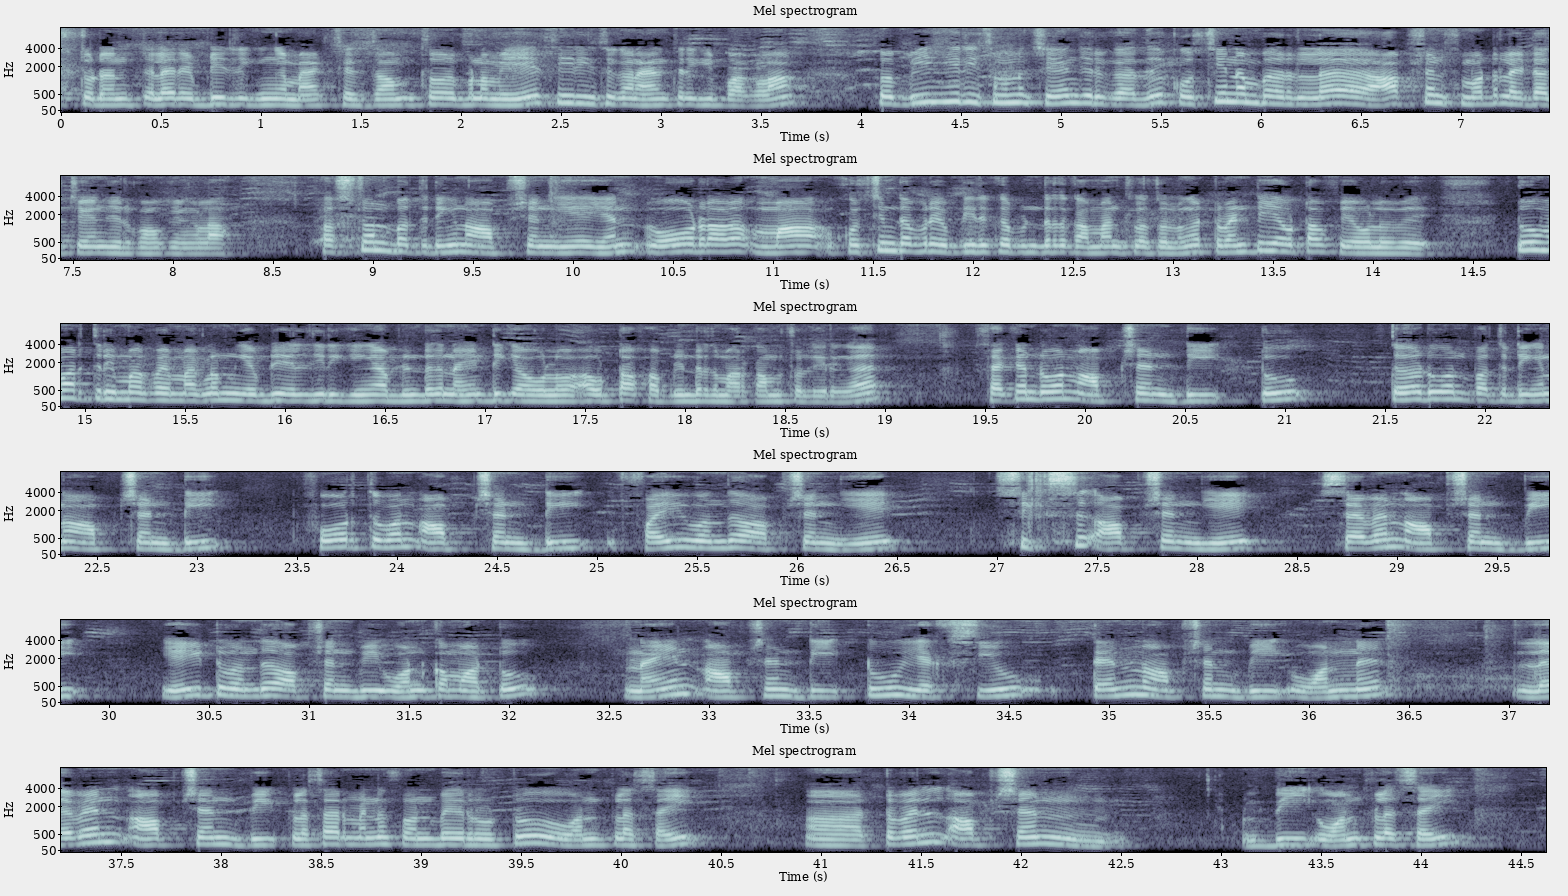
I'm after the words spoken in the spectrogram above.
Students எல்லோரும் எப்படி இருக்கீங்க? மேக்ஸ் எக்ஸாம் ஸோ இப்போ நம்ம ஏ சீரிஸுக்கான ஆன்சருக்கு பார்க்கலாம். ஸோ பி சீரிஸ் ஒன்றும் சேஞ்ச் இருக்காது. கொஸ்டின் நம்பரில் ஆப்ஷன்ஸ் மட்டும் லைட்டாக சேஞ்ச் இருக்கும் ஓகேங்களா ஃபர்ஸ்ட் ஒன் பார்த்துட்டிங்கன்னா ஆப்ஷன் ஏஎன் ஓவராலாக மா கொஸ்டின் பேப்பர் எப்படி இருக்குது அப்படின்றது கமெண்ட்ஸில் சொல்லுங்கள் டுவெண்ட்டி அவுட் ஆஃப் எவ்வளவு? Two mark three mark five மார்க்லாம் நீங்கள் எப்படி எழுதிருக்கீங்க அப்படின்றது நைன்ட்டிக்கு அவ்வளோ அவுட் ஆஃப் அப்படின்றது மறக்காமல் சொல்லிடுங்க second one option D two third one பார்த்துட்டிங்கன்னா option D fourth one option D five வந்து option A six option A seven option B eight வந்து option B one comma two nine option D two X U ten option B ஒன்று eleven option B plus or minus one by root two one plus I twelve option B one plus I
